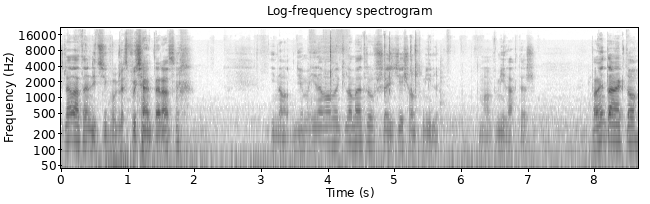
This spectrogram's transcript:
Źle na ten licznik w ogóle spojrzałem teraz. I no, ile mamy kilometrów? 60 mil. Tu mam w milach też. Pamiętam jak to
